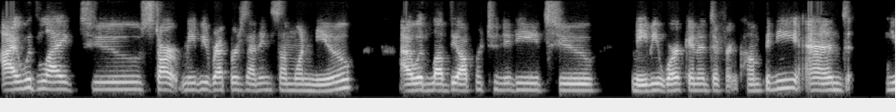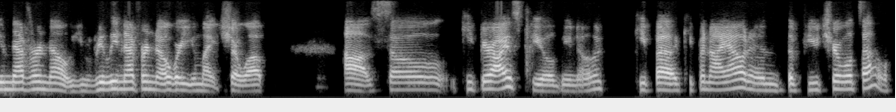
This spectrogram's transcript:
I would like to start maybe representing someone new. I would love the opportunity to maybe work in a different company, and you never know. You really never know where you might show up. Uh, so keep your eyes peeled. You know, keep a keep an eye out, and the future will tell.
